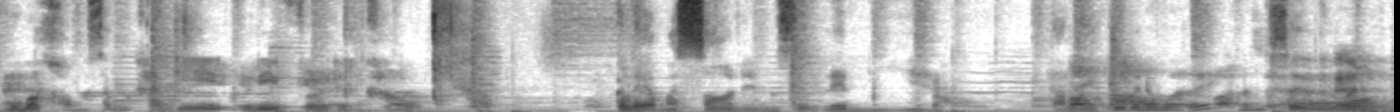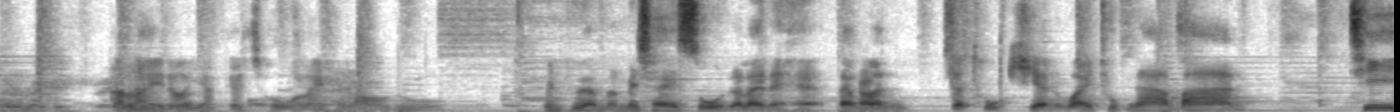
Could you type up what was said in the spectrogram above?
หรือว่าของสำคัญที่รีเฟอร์ถึงเขาครับก็เลยเอามาซ่อนในหนังสือเล่มนี้ตอนแรกพี่ก็นึกว่าเอ้ยหนังสือมันอะไรเนาะอยากจะโชว์อะไรให้เราดู เพื่อนๆมันไม่ใช่สูตรอะไรนะฮะแต่มันจะถูกเขียนไว้ทุกหน้าบ้านที่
